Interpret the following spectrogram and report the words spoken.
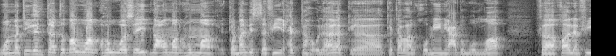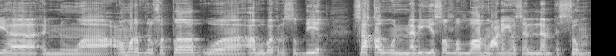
واما تيجي انت تدور هو سيدنا عمر هم كمان لسه في حتة هقولها لك كتبها الخميني عدو الله. فقال فيها أنه عمر بن الخطاب وأبو بكر الصديق سقوا النبي صلى الله عليه وسلم السم.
